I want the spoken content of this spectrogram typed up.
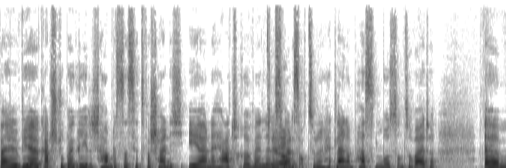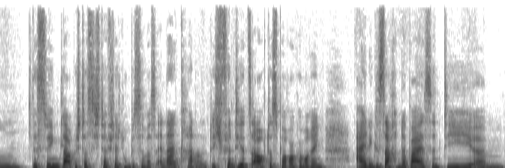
weil wir gerade schon drüber geredet haben, dass das jetzt wahrscheinlich eher eine härtere Welle ist, Ja. weil das auch zu den Headlinern passen muss und so weiter. Ähm, deswegen glaube ich, dass ich da vielleicht noch ein bisschen was ändern kann. Und ich finde jetzt auch, dass bei Rock am Ring einige Sachen dabei sind, die ähm,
